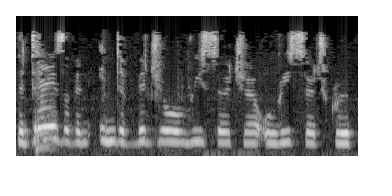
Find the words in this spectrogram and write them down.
The days of an individual researcher or research group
